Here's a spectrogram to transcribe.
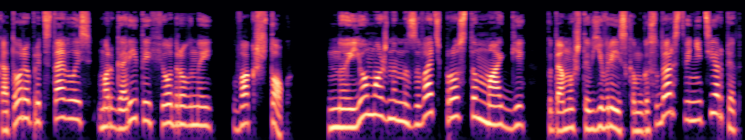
которая представилась Маргаритой Федоровной Вакшток, но ее можно называть просто Магги, потому что в еврейском государстве не терпят,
